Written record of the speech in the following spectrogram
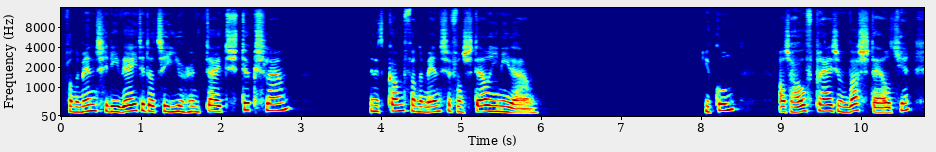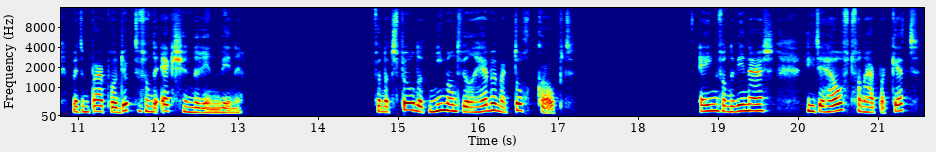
van de mensen die weten dat ze hier hun tijd stuk slaan, en het kamp van de mensen van stel je niet aan. Je kon als hoofdprijs een wasstijltje met een paar producten van de Action erin winnen. Van dat spul dat niemand wil hebben, maar toch koopt. Een van de winnaars liet de helft van haar pakket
